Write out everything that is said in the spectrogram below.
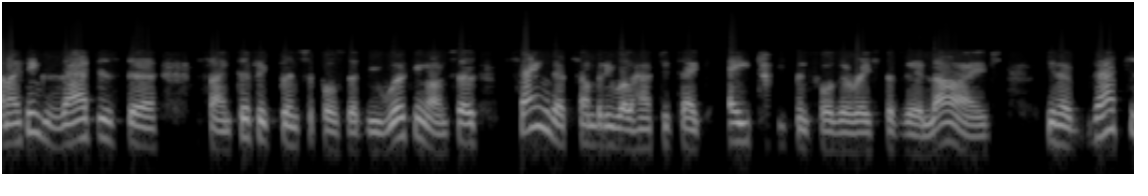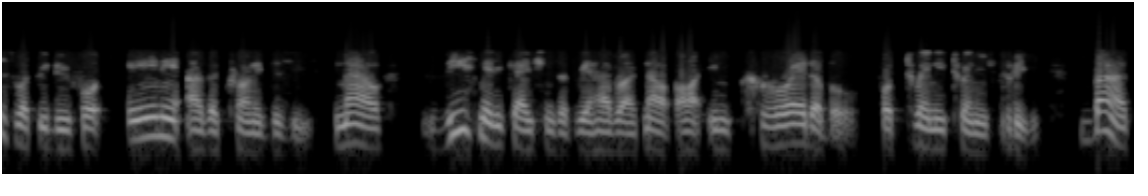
And I think that is the scientific principles that we're working on. So saying that somebody will have to take a treatment for the rest of their lives, you know, that is just what we do for any other chronic disease. Now, these medications that we have right now are incredible for 2023, but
